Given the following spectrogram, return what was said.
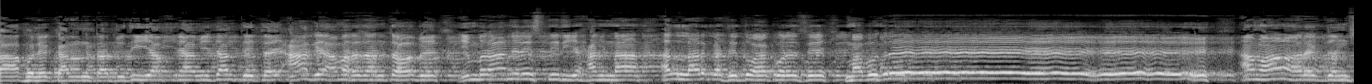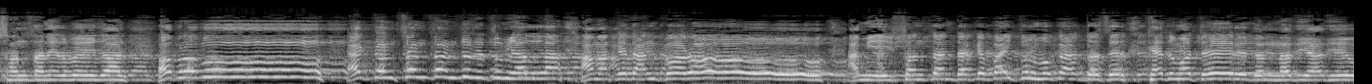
তাহলে কারণটা যদি আপনি, আমি জানতে চাই, আগে আমার জানতে হবে। ইমরানের স্ত্রী হান্না আল্লাহর কাছে দোয়া করেছে, মাবুদ রে, আমার একজন সন্তানের প্রয়োজন অপ্রভু একজন সন্তান যদি তুমি আল্লাহ আমাকে দান করো, আমি এই সন্তানটাকে বাইতুল মুকাদ্দাসের খেদমতের জন্য দিয়া দিব।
